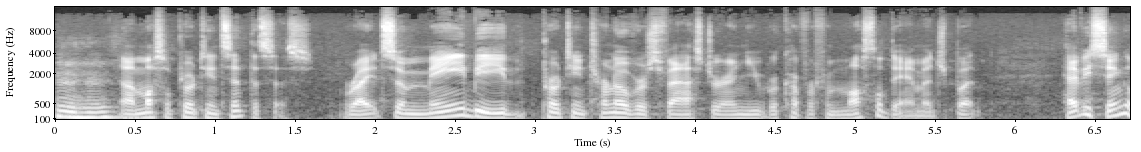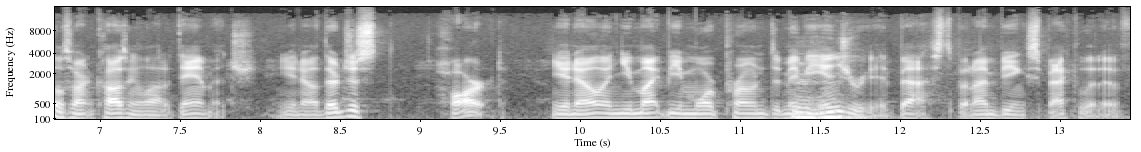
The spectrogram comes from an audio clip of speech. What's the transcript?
mm-hmm. uh, muscle protein synthesis, right? So maybe protein turnover is faster and you recover from muscle damage, but heavy singles aren't causing a lot of damage. You know, they're just hard, you know, and you might be more prone to maybe mm-hmm. injury at best, but I'm being speculative.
